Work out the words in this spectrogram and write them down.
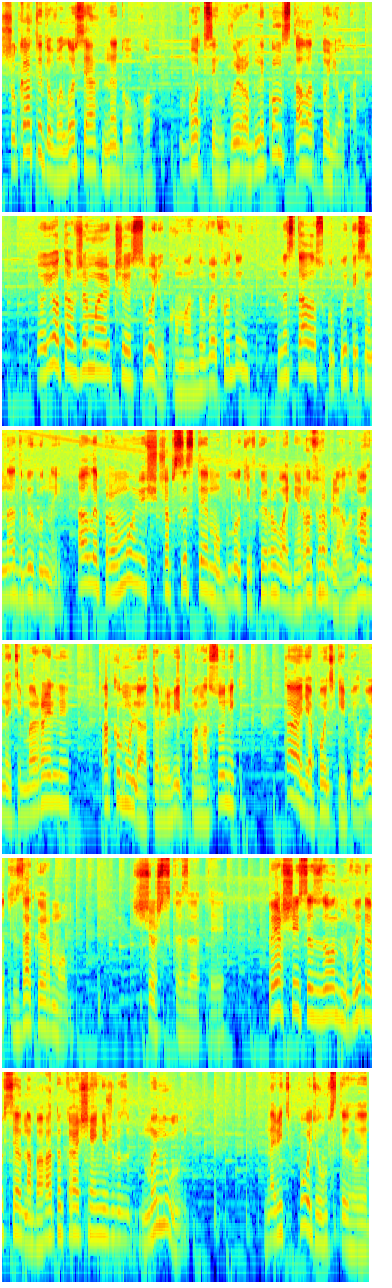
Шукати довелося недовго, бо цим виробником стала Toyota. Toyota, вже маючи свою команду в F1, не стала скупитися на двигуни, але промові, щоб систему блоків керування розробляли магнеті Мареллі, акумулятори від Panasonic та японський пілот за кермом. Що ж сказати, перший сезон видався набагато краще, ніж минулий. Навіть подіум встигли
